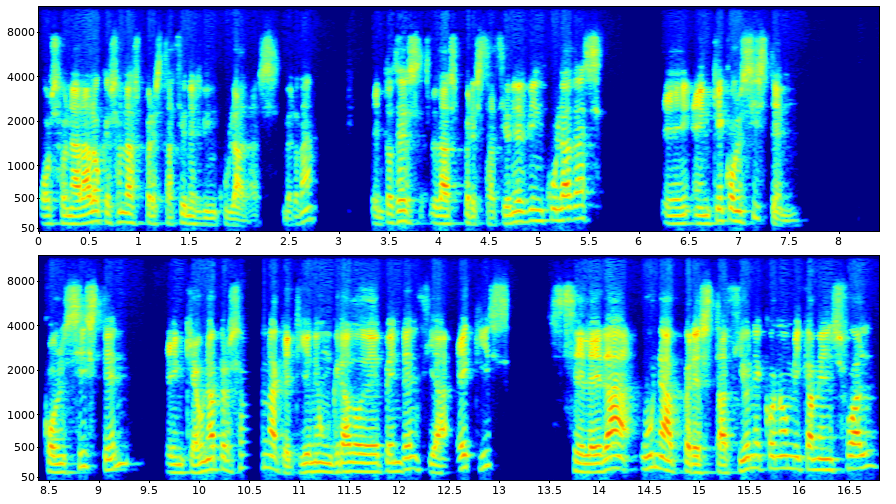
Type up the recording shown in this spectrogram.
os sonará lo que son las prestaciones vinculadas, ¿verdad? Entonces, las prestaciones vinculadas ¿En qué consisten? Consisten en que a una persona que tiene un grado de dependencia X se le da una prestación económica mensual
